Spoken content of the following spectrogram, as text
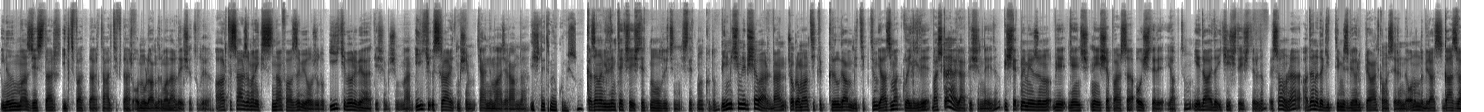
İnanılmaz jestler, iltifatlar, taltifler, onurlandırmalar da yaşatılıyor. Artısı her zaman eksisinden fazla bir yolculuk. İyi ki böyle bir hayat yaşamışım ben. İyi ki ısrar etmişim kendi maceramda. İşletme okumuşsun. Kazanabildiğim tek şey işletme olduğu için işletme okudum. Benim içimde bir şey vardı. Ben çok romantik ve kırılgan bir tiptim. Yazmakla ilgili başka hayaller peşindeydim. İşletme mezunu bir genç ne iş yaparsa o işleri yaptım. 7 ayda iki iş değiştirdim. Ve sonra Adana'da gittiğimiz bir Haluk Levent konserinde onun da biraz gaz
